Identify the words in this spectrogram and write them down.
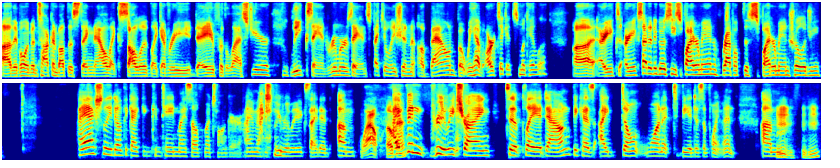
Uh, they've only been talking about this thing now, like solid, like every day for the last year. Leaks and rumors and speculation abound. But we have our tickets, Michaela. Uh, are you are you excited to go see Spider Man? Wrap up the Spider Man trilogy. I actually don't think I can contain myself much longer. I'm actually really excited. Um Wow. Okay. I've been really trying to play it down because I don't want it to be a disappointment. Um, Mm, mhm.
